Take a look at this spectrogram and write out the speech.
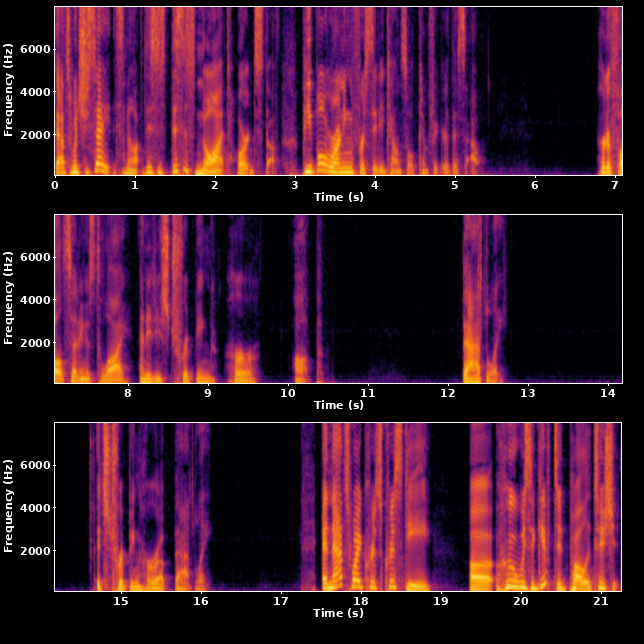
That's what you say. It's not this is this is not hard stuff. People running for city council can figure this out. Her default setting is to lie, and it is tripping her up badly. It's tripping her up badly. And that's why Chris Christie, uh, who was a gifted politician,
